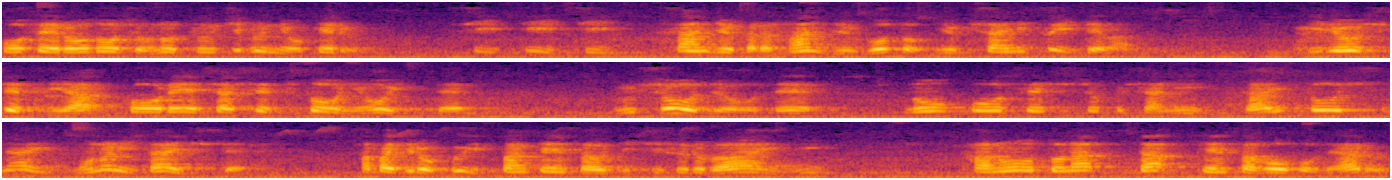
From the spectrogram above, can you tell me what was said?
厚生労働省の通知文における CT 値30から35という記載については医療施設や高齢者施設等において無症状で濃厚接触者に該当しないものに対して幅広く一般検査を実施する場合に可能となった検査方法である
